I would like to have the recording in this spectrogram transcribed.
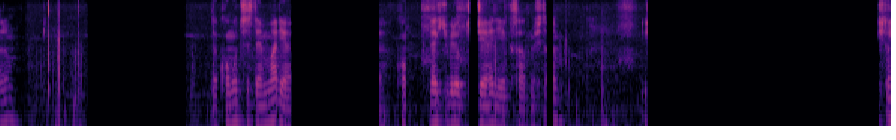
Sanırım. Komut sistemi var ya. Lucky Block CM diye kısaltmıştım. İşte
